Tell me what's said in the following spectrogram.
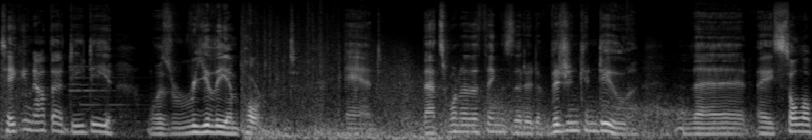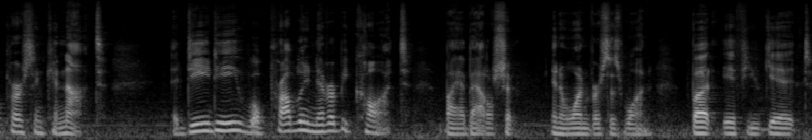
Taking out that DD was really important. And that's one of the things that a division can do that a solo person cannot. A DD will probably never be caught by a battleship in a 1 versus 1, but if you get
